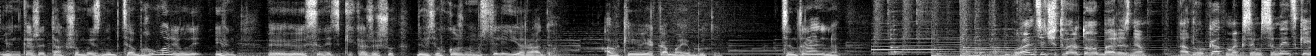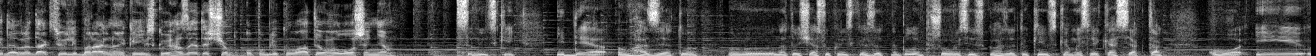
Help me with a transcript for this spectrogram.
І він каже так, що ми з ним це обговорювали, і він е, Синицький каже, що дивіться, в кожному селі є рада. А в Києві яка має бути? Центральна. Вранці 4 березня адвокат Максим Синицький йде в редакцію ліберальної київської газети, щоб опублікувати оголошення. Синицький іде в газету. е, На той час української газет не було. Він пішов в російську газету Київська мисль, якась як так. О, і е,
